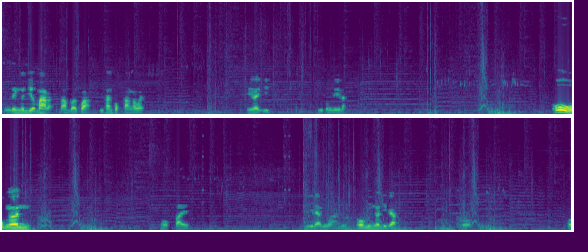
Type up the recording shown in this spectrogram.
โอ้ได้เงินเยอะมากอะสามร้อยกว่า ที่ท่านพกตังเอาไว้ มีอะไรอีกมีตรงนี้นะ โอ้ เงิน โอ้ไป มีแล้วนี่หว่านี่โอ้ มีเงินอีกแล้ว โอ้ โอ้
